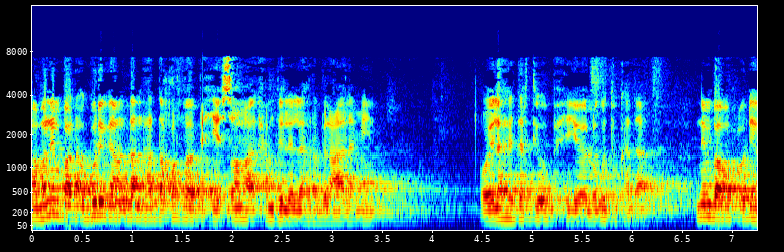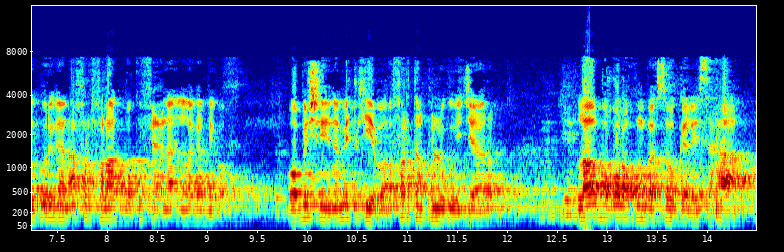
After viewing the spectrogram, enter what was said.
Ama nin baa gurigan dhan hadda qof baa bixiyey sooma alxamdu lilahi rabbi oo ilaahay dartii u bixiyo lagu tukadaa. Nin baa wuxuu dhihi gurigan afar falaad buu ku fiicnaa in laga dhigo oo bishiina midkiiba afartan kun lagu ijaaro. Laba boqoloo kun baa soo gelaysa ha ha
